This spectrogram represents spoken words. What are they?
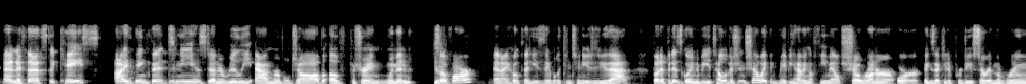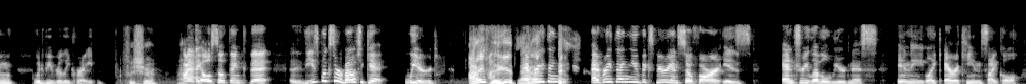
And if that's the case, I think that Denis has done a really admirable job of portraying women so far. And I hope that he's able to continue to do that. But if it is going to be a television show, I think maybe having a female showrunner or executive producer in the room would be really great. For sure. I also think that uh, these books are about to get weird. I figured that. Everything everything you've experienced so far is entry level weirdness in the like Arakeen cycle.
